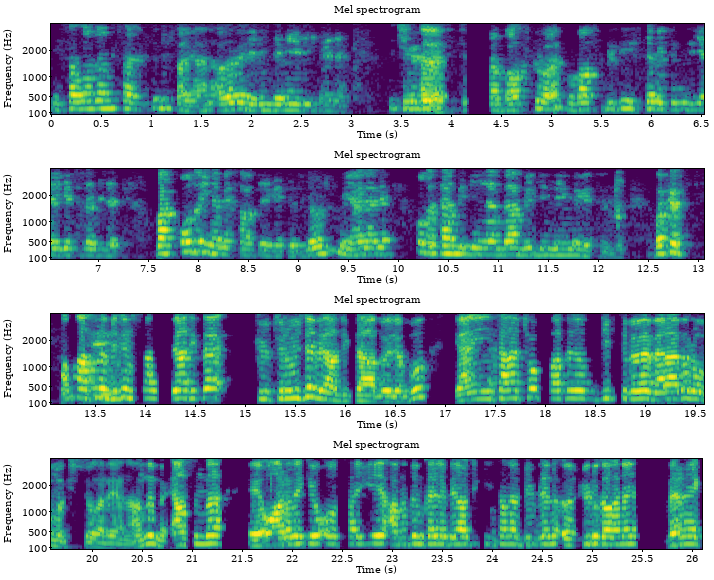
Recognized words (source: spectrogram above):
insanlardan bir tanesi lütfen yani ara verelim deneyebilmeli. İçimizde evet. bir baskı var. Bu baskı bizi istemediğimiz yere getirebilir. Bak o da yine mesafeye getirdi. Gördün mü? Yani hani o da sen bir dinlen ben bir dinleyime getirdi. Bakın. Ama aslında e, bizim birazcık da kültürümüzde birazcık daha böyle bu. Yani insana çok fazla dip dibe ve beraber olmak istiyorlar yani anladın mı? Aslında e, o aradaki o saygıyı anladığım kadarıyla birazcık insanlar birbirlerine özgürlük alanı vererek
